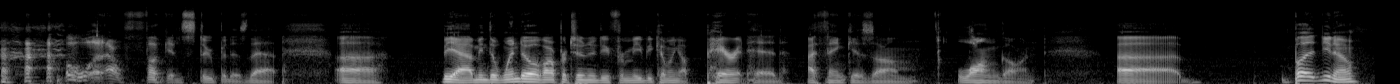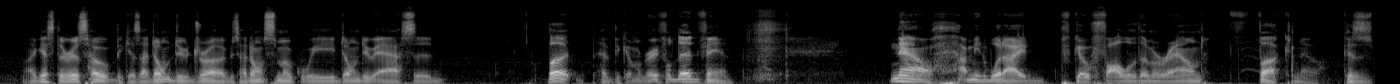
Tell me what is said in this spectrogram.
what how fucking stupid is that? Uh but yeah, I mean the window of opportunity for me becoming a parrot head, I think, is um long gone. Uh, but you know, I guess there is hope because I don't do drugs, I don't smoke weed, don't do acid, but have become a Grateful Dead fan. Now, I mean, would I go follow them around? Fuck no, because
